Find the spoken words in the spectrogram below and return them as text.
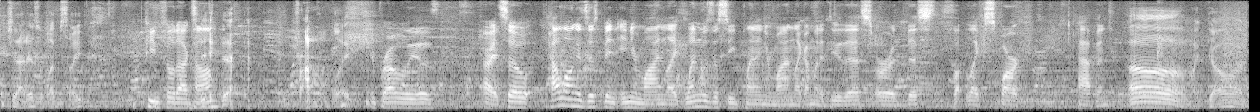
Actually, that is a website. PeteandPhil.com. Probably. It probably is. All right. So, how long has this been in your mind? Like, when was the seed plant in your mind? Like, I'm going to do this, or this th- like spark happened? Oh my god.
